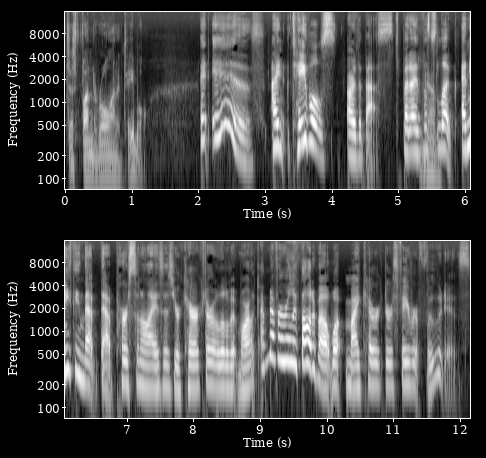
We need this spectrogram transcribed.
just fun to roll on a table. It is. I tables are the best, but I let's look anything that that personalizes your character a little bit more. Like I've never really thought about what my character's favorite food is,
